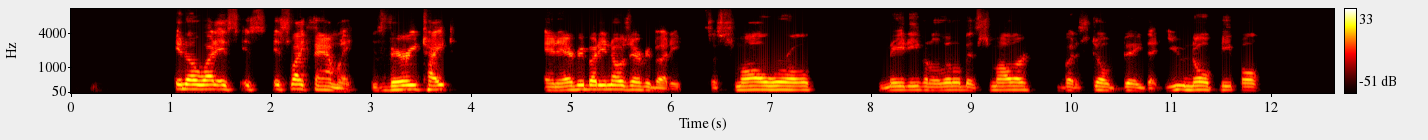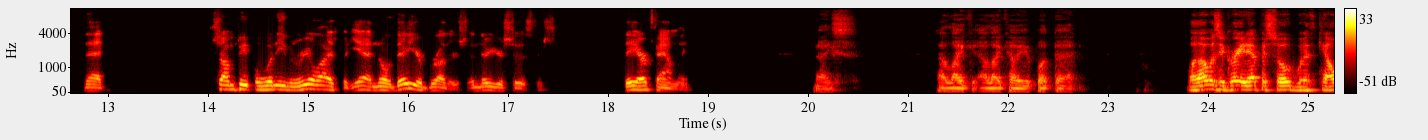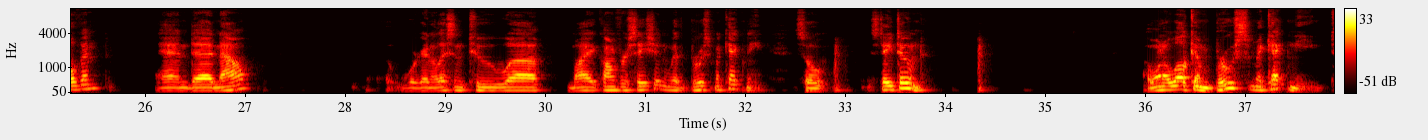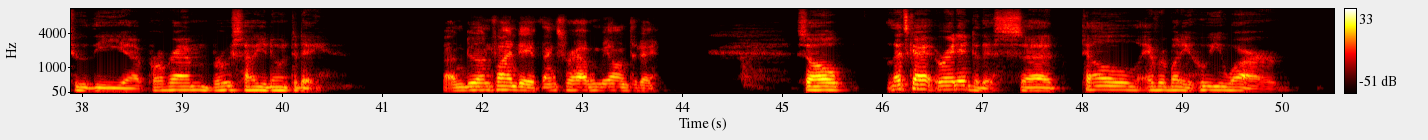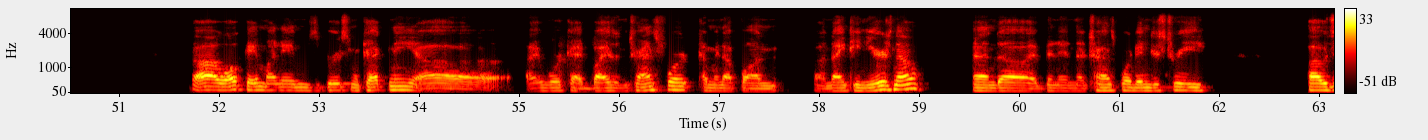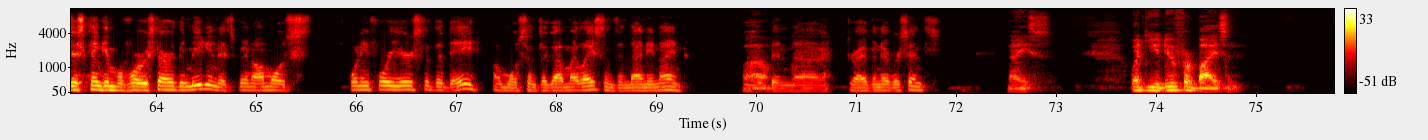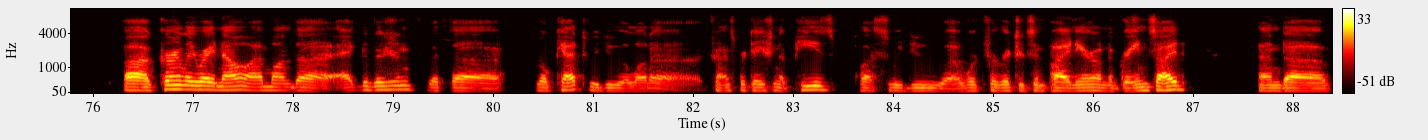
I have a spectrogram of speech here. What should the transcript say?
You know what? It's it's it's like family. It's very tight, and everybody knows everybody. It's a small world, made even a little bit smaller, but it's still big. That you know people that some people wouldn't even realize, but yeah, no, they're your brothers and they're your sisters. They are family. Nice. I like I like how you put that. Well, that was a great episode with Kelvin, and uh, now we're going to listen to uh, my conversation with Bruce McKechnie. So stay tuned. I want to welcome Bruce McKechnie to the uh, program. Bruce, how you doing today? I'm doing fine, Dave. Thanks for having me on today. So let's get right into this. Uh, tell everybody who you are. Uh, well, okay, my name's Bruce McKechnie. Uh, I work at Bison Transport, coming up on uh, 19 years now, and uh, I've been in the transport industry. I was just thinking before we started the meeting, it's been almost 24 years to the day, almost since I got my license in '99. Wow. I've been uh, driving ever since. Nice. What do you do for Bison? Uh, currently, right now, I'm on the ag division with uh, Roquette. We do a lot of transportation of peas, plus we do uh, work for Richardson Pioneer on the grain side, and uh,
